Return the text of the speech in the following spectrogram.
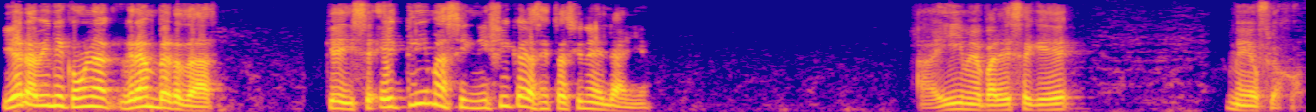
Y ahora viene con una gran verdad, que dice, el clima significa las estaciones del año. Ahí me parece que medio flojo.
